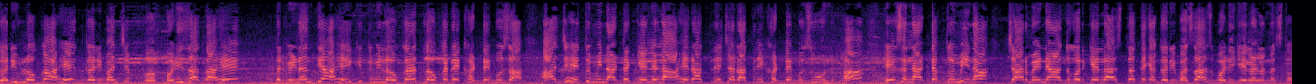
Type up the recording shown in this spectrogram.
गरीब लोक आहेत गरिबांचे ब- बळी जात आहे. तर विनंती आहे की तुम्ही लवकरात लवकर हे खड्डे बुजा. आज जे हे तुम्ही नाटक केलेलं आहे रात्रीच्या रात्री खड्डे बुजवून हा हे जर नाटक तुम्ही ना चार महिन्या अगोदर केलं असतं ते का गरीबाचा आज बळी गेलेला नसतं.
